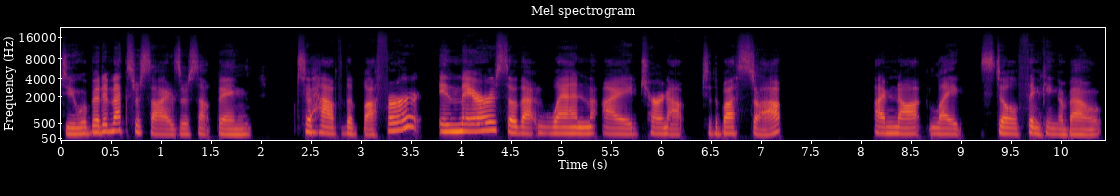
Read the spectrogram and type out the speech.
do a bit of exercise or something to have the buffer in there so that when I turn up to the bus stop, I'm not like still thinking about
